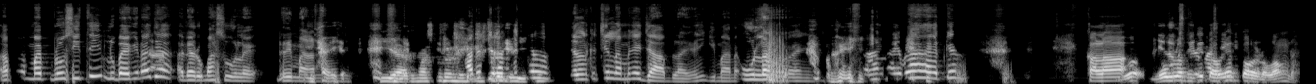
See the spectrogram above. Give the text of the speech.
apa Map Blow City lu bayangin aja ada rumah Sule dari mana? Iya, iya. Iya, rumah suruh Ada jalan kecil, jalan kecil namanya Jablay. Ini gimana? Ular anjing. Aneh banget kan. Kalau Gua, belum taunya ini. tol doang dah.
